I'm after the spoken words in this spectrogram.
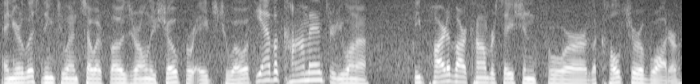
And you're listening to And So It Flows, your only show for H2O. If you have a comment or you want to be part of our conversation for the culture of water,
